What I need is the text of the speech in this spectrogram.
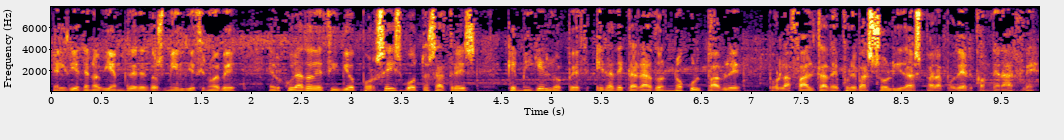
el 10 de noviembre de 2019, el jurado decidió por seis votos a tres que Miguel López era declarado no culpable por la falta de pruebas sólidas para poder condenarle.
